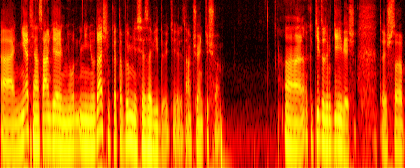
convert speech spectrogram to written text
а, нет, я на самом деле не, не неудачник, это вы мне все завидуете, или там что-нибудь еще. А, какие-то другие вещи. То есть, что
